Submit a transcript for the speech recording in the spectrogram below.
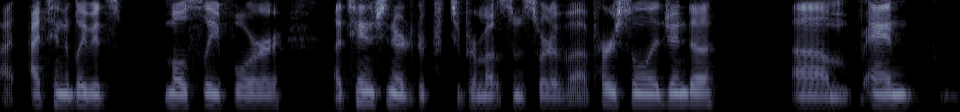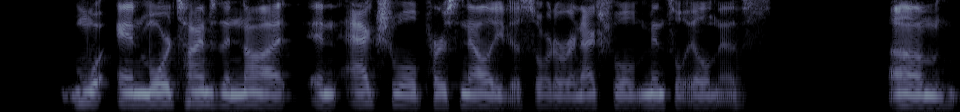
I, I, tend to believe it's mostly for attention or to, to promote some sort of a personal agenda, um, and and more times than not, an actual personality disorder, an actual mental illness. Um,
